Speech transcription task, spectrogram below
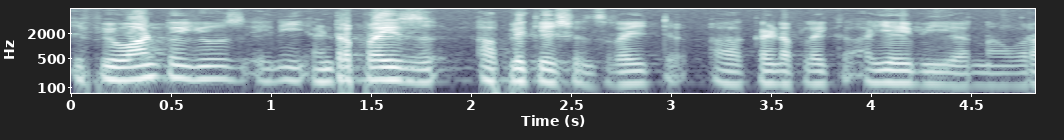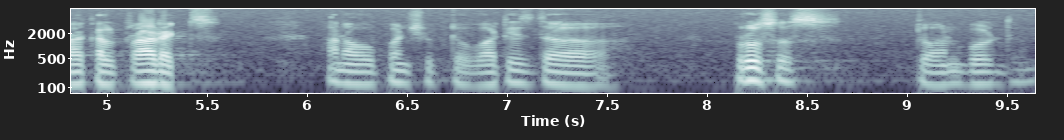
If you want to use any enterprise applications, right, uh, kind of like IIB and Oracle products on OpenShift, what is the process to onboard them?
